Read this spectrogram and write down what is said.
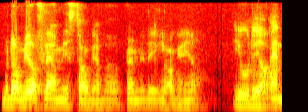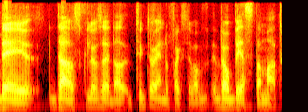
Men de gör fler misstag än vad Premier League-lagen gör. Jo, det gör. Men det är ju, där skulle jag säga, där tyckte jag ändå faktiskt det var vår bästa match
